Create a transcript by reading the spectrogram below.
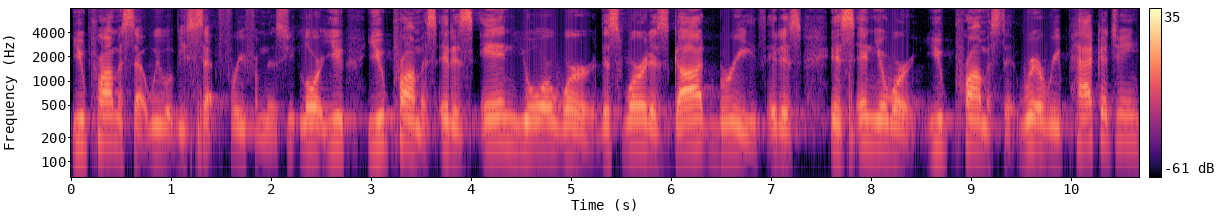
you promised that we would be set free from this. You, Lord, you, you promise. It is in your word. This word is God breathed. It is it's in your word. You promised it. We're repackaging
